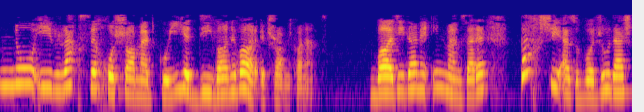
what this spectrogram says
نوعی رقص خوشامدگویی دیوانوار اجرا می کنند. با دیدن این منظره بخشی از وجودش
